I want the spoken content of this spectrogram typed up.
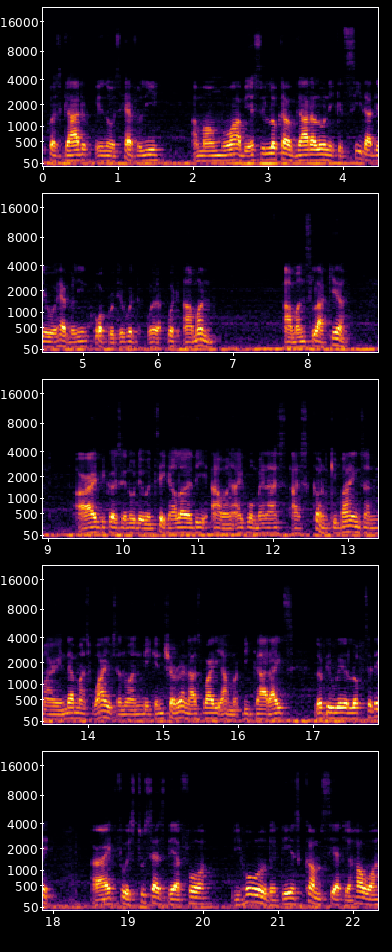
because God, you know, is heavily among Moab. Yes, you look at God alone, you could see that they were heavily incorporated with, with, with Ammon. Ammon Slakia. Alright, because you know they were taking a lot of the Ammonite women as, as concubines and marrying them as wives and one making children. That's why the Ammon, the Gadites look the way they look today. Alright, verse 2 says, Therefore, behold, the days come, saith Yahweh,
